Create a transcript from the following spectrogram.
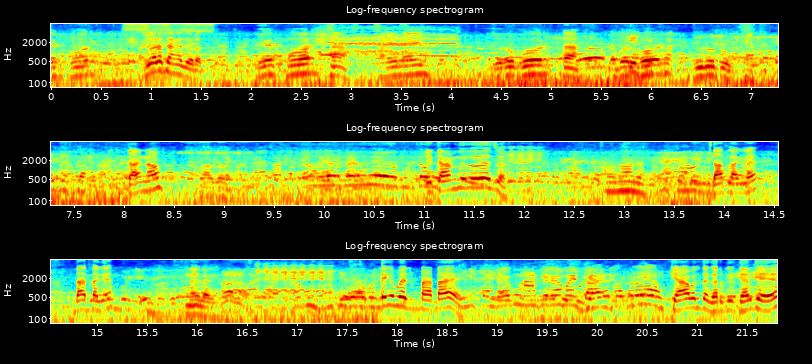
एट फोर जोरात सांगा जोरात. एट फोर हां. फाय नाईन झिरो फोर हां. डबल फोर झिरो टू काय नाव? हे काय म्हणतो दादा याचं? दात लागलाय? दात लागे? नाही लागे. ठीक है भाई, पाटा है क्या बोलते घर के घर के है?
